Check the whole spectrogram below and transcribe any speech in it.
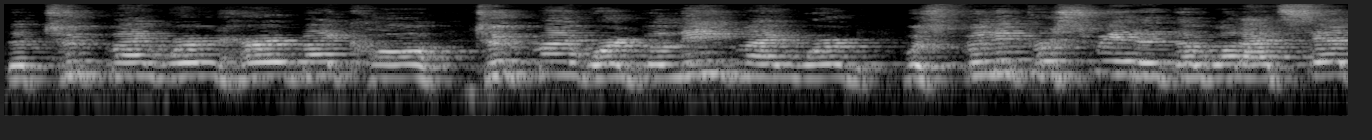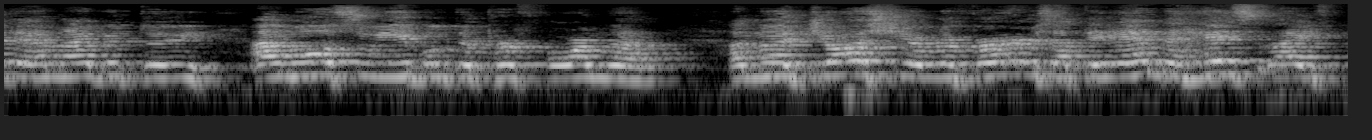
that took my word, heard my call, took my word, believed my word, was fully persuaded that what I'd said to him I would do. I'm also able to perform that. And now Joshua reverts at the end of his life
